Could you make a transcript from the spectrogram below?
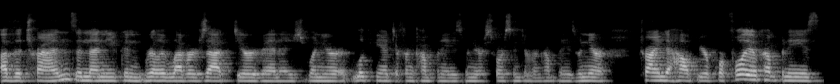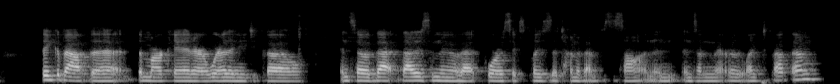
of the trends. And then you can really leverage that to your advantage when you're looking at different companies, when you're sourcing different companies, when you're trying to help your portfolio companies think about the, the market or where they need to go. And so that that is something that 406 places a ton of emphasis on and, and something that I really liked about them.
